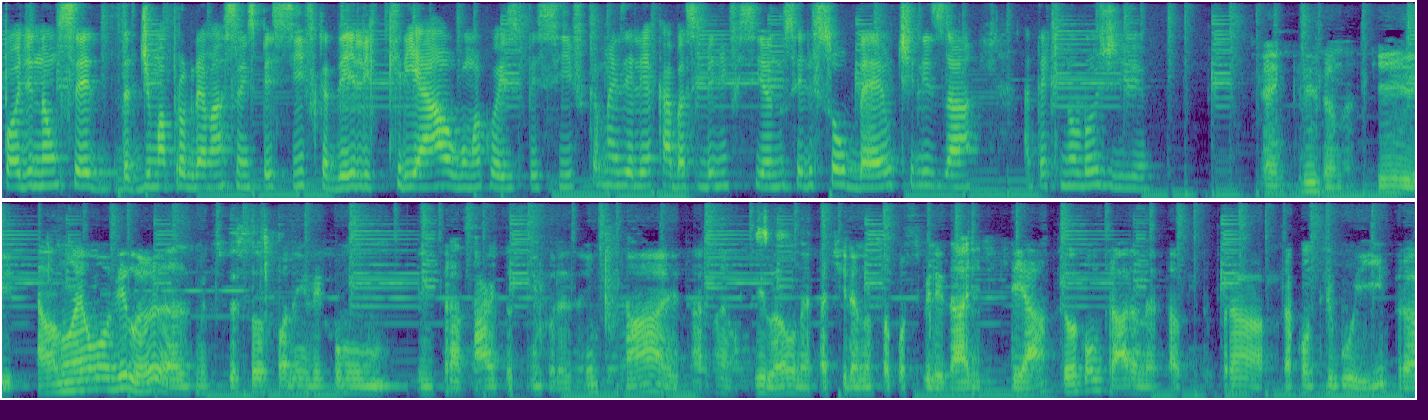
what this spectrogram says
pode não ser de uma programação específica dele criar alguma coisa específica, mas ele acaba se beneficiando se ele souber utilizar a tecnologia é incrível, né? Que ela não é uma vilã, muitas pessoas podem ver como em artes, assim, por exemplo. Ah, tá, é um vilão, né? Tá tirando a sua possibilidade de criar. Pelo contrário, né? Tá vindo pra, pra contribuir, pra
